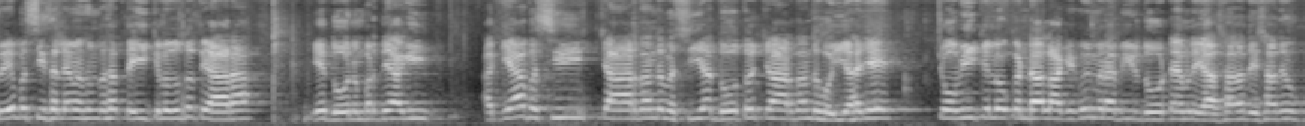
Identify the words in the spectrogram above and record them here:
ਸੋ ਇਹ ਬੱਸੀ ਥੱਲੇ ਮੈਂ ਤੁਹਾਨੂੰ ਦੱਸਾਂ 23 ਕਿਲੋ ਦੁੱਧ ਤਿਆਰ ਆ। ਇਹ ਦੋ ਨੰਬਰ ਤੇ ਆ ਗਈ। ਅੱਗੇ ਆ ਬੱਸੀ, ਚਾਰ ਦੰਦ ਬੱਸੀ ਆ। ਦੋ ਤੋਂ ਚਾਰ ਦੰਦ ਹੋਈ ਆ ਹਜੇ। 24 ਕਿਲੋ ਕੰਡਾ ਲਾ ਕੇ ਕੋਈ ਮੇਰਾ ਵੀਰ ਦੋ ਟਾਈਮ ਲਿਜਾ ਸਕਦਾ, ਦੇ ਸਕਦੇ ਹੋ।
